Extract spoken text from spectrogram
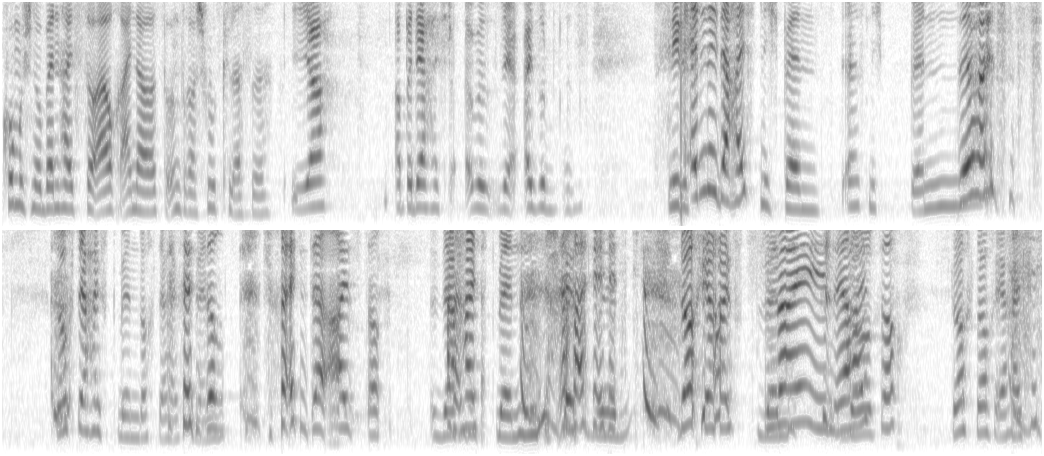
Komisch, nur Ben heißt so auch einer aus unserer Schulklasse. Ja, aber der heißt, aber der, also, das, nee, das, Äh, nee, der heißt nicht Ben. der heißt nicht Ben. Der heißt. Doch, der heißt Ben, doch, der heißt Ben. doch, nein, der heißt doch. Der heißt Ben. Der heißt Ben. Doch, er heißt Ben. Nein, er doch. heißt doch. Doch, doch, er heißt.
